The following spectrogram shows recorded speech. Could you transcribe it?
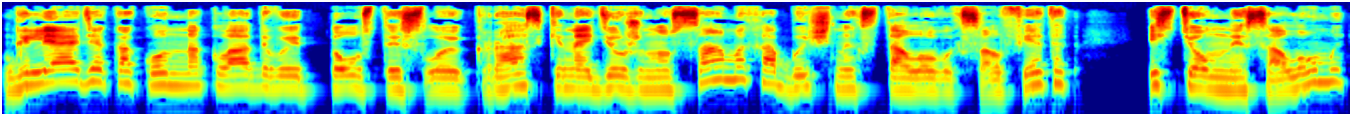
глядя, как он накладывает толстый слой краски на дюжину самых обычных столовых салфеток из темной соломы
